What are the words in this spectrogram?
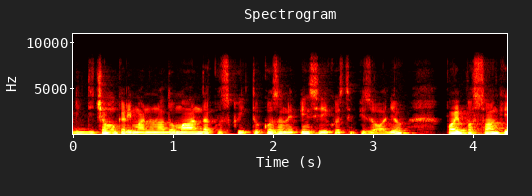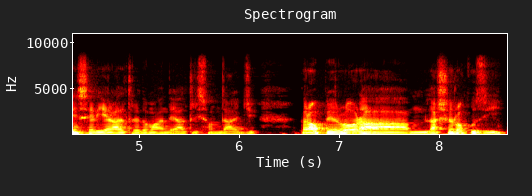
diciamo che rimane una domanda con scritto cosa ne pensi di questo episodio, poi posso anche inserire altre domande altri sondaggi, però per ora mh, lascerò così.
